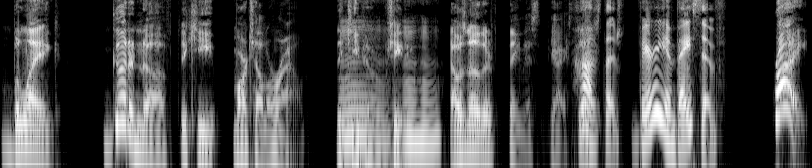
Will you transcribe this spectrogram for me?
blank good enough to keep martell around to keep him from Mm, cheating mhm. that was another thing that's yeah. Gosh, that's very invasive. Right.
